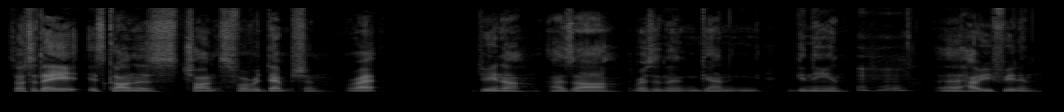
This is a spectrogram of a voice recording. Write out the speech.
so today is Ghana's chance for redemption, right? Gina, as our resident Ghan- Ghanaian, Mm-hmm. uh, how are you feeling?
